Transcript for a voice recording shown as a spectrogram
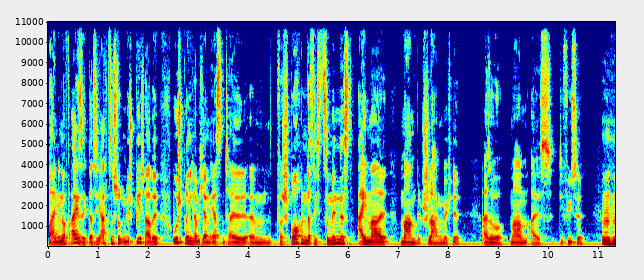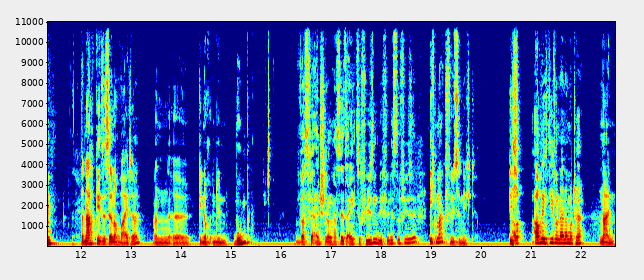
Binding of Isaac, das ich 18 Stunden gespielt habe. Ursprünglich habe ich ja im ersten Teil ähm, versprochen, dass ich zumindest einmal Mom schlagen möchte. Also Mom als die Füße. Danach geht es ja noch weiter. Man äh, geht noch in den Wump. Was für Einstellungen hast du jetzt eigentlich zu Füßen? Wie findest du Füße? Ich mag Füße nicht. Ich, Auch, auch nicht die von deiner Mutter? nein,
